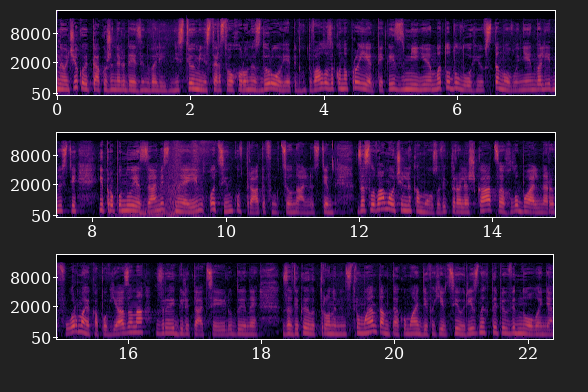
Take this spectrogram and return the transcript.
Не очікують також і на людей з інвалідністю. Міністерство охорони здоров'я підготувало законопроєкт, який змінює методологію встановлення інвалідності і пропонує замість неї оцінку втрати функціональності. За словами очільника мозу Віктора Ляшка, це глобальна реформа, яка пов'язана з реабілітацією людини. Завдяки електронним інструментам та команді фахівців різних типів відновлення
